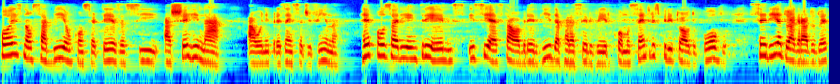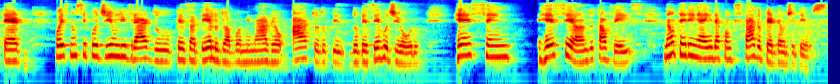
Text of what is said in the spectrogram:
pois não sabiam com certeza se a Sheriná, a onipresença divina, repousaria entre eles e se esta obra erguida para servir como centro espiritual do povo seria do agrado do Eterno, pois não se podiam livrar do pesadelo do abominável ato do, do bezerro de ouro, recém, receando, talvez, não terem ainda conquistado o perdão de Deus.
